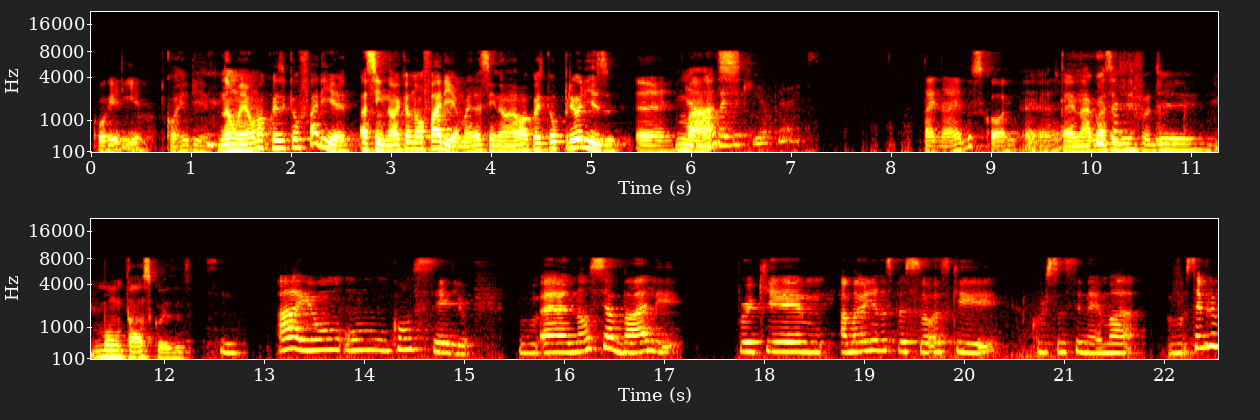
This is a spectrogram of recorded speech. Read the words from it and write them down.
Correria. Correria. Não é uma coisa que eu faria. Assim, não é que eu não faria, mas assim, não é uma coisa que eu priorizo. É, É uma Mas. coisa que eu priorizo. Tainá é dos corre. É, Tainá. Tainá gosta de, de montar as coisas. Sim. Ah, e um, um conselho. É, não se abale, porque a maioria das pessoas que cursam cinema. Sempre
